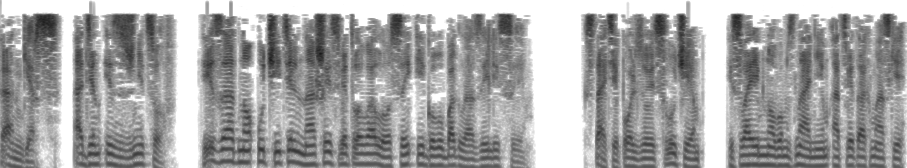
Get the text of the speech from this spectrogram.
Хангерс, один из жнецов, и заодно учитель нашей светловолосой и голубоглазой лисы. Кстати, пользуясь случаем и своим новым знанием о цветах маски,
